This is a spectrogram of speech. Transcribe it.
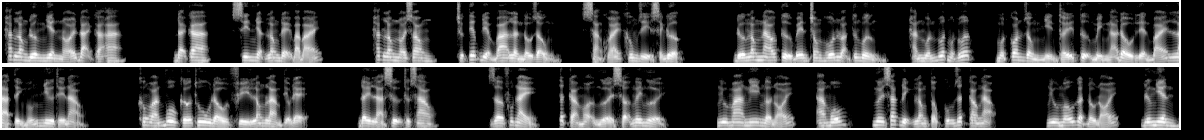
Hắc long đương nhiên nói, đại ca a. Đại ca, xin nhận long đệ ba bái. Hắc long nói xong, trực tiếp điểm ba lần đầu rồng, sảng khoái không gì sánh được. Đường long nao tử bên trong hỗn loạn tương mừng hắn muốn vuốt một vuốt, một con rồng nhìn thấy tự mình ngã đầu liền bái là tình huống như thế nào. Không oán vô cớ thu đầu phì long làm tiểu đệ. Đây là sự thực sao? Giờ phút này, tất cả mọi người sợ ngây người. Như ma nghi ngờ nói, a mỗ, ngươi xác định long tộc cũng rất cao ngạo. Như mẫu gật đầu nói, đương nhiên,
